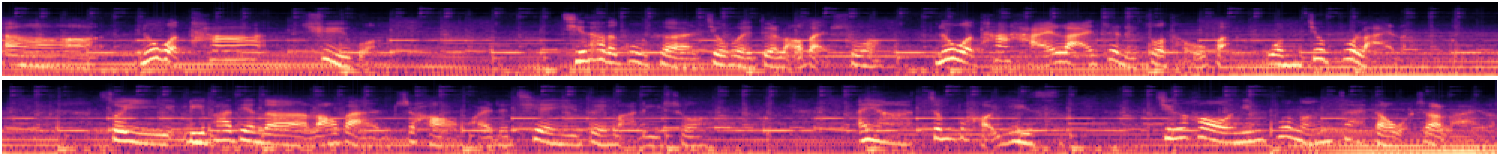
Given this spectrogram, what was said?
啊，如果她去过，其他的顾客就会对老板说：“如果她还来这里做头发，我们就不来了。”所以，理发店的老板只好怀着歉意对玛丽说。哎呀，真不好意思，今后您不能再到我这儿来了。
